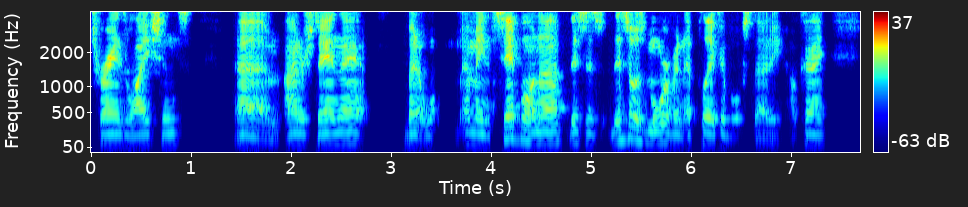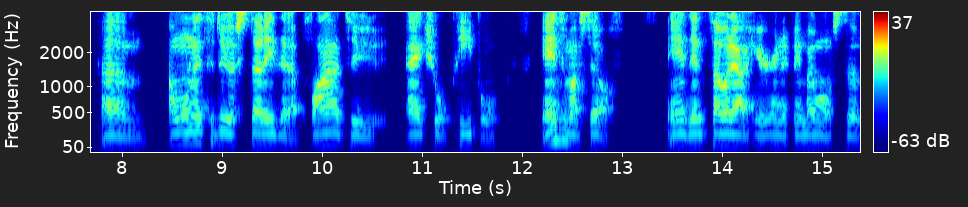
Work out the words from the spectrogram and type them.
translations. Um, I understand that, but I mean, simple enough. This is this was more of an applicable study. Okay, um, I wanted to do a study that applied to actual people and to myself, and then throw it out here. And if anybody wants to,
